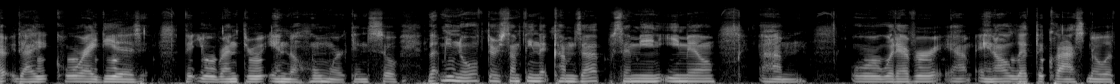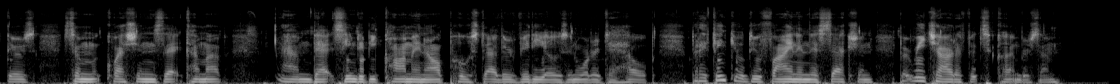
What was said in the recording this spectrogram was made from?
core ideas that you'll run through in the homework. And so let me know if there's something that comes up. Send me an email um, or whatever, um, and I'll let the class know if there's some questions that come up. Um, that seem to be common. I'll post other videos in order to help. But I think you'll do fine in this section, but reach out if it's cumbersome.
